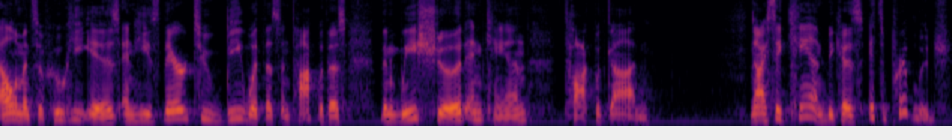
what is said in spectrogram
elements of who He is, and He's there to be with us and talk with us, then we should and can talk with God. Now, I say can because it's a privilege.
